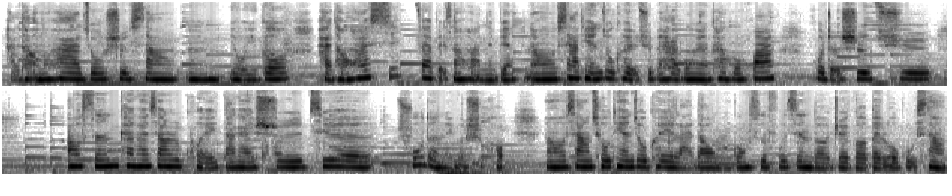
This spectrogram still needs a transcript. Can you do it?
海棠的话就是像嗯有一个海棠花溪在北三环那边，然后夏天就可以去北海公园看荷花，或者是去。奥森看看向日葵，大概是七月初的那个时候。然后像秋天就可以来到我们公司附近的这个北锣鼓巷，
